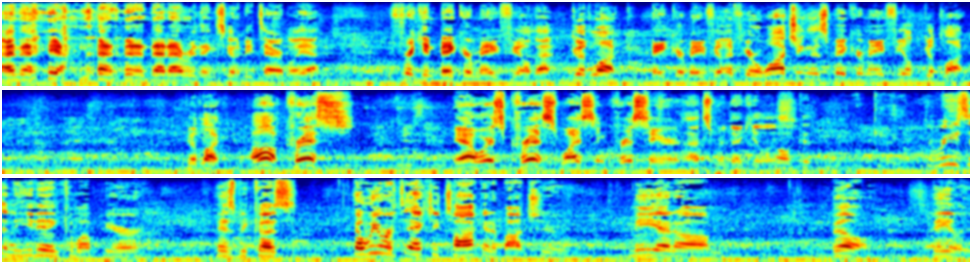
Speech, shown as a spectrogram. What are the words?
And then, yeah, and then, and then everything's going to be terrible. Yeah, freaking Baker Mayfield. That, good luck, Baker Mayfield. If you're watching this, Baker Mayfield, good luck. Good luck. Oh, Chris. Yeah, where's Chris? Why isn't Chris here? That's ridiculous. Well, the reason he didn't come up here is because yeah, we were actually talking about you, me and um, Bill Bailey.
